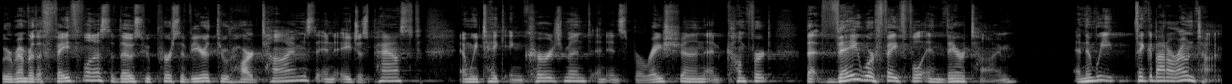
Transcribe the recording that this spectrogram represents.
We remember the faithfulness of those who persevered through hard times in ages past, and we take encouragement and inspiration and comfort that they were faithful in their time, And then we think about our own time.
